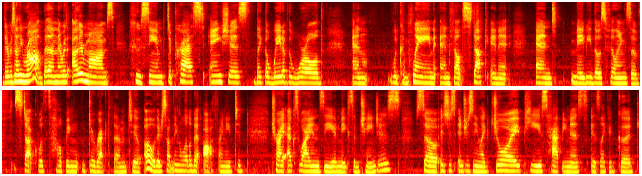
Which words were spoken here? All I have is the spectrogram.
there was nothing wrong. But then there was other moms who seemed depressed, anxious, like the weight of the world, and would complain and felt stuck in it. And maybe those feelings of stuck was helping direct them to, oh, there's something a little bit off. I need to try X, Y, and Z and make some changes. So it's just interesting. Like joy, peace, happiness is like a good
